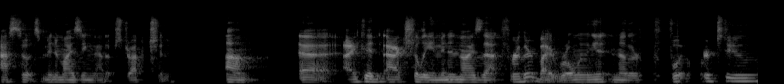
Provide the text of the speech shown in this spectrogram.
past, so it's minimizing that obstruction. Um, uh, I could actually minimize that further by rolling it another foot or two.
